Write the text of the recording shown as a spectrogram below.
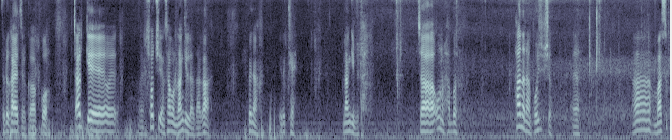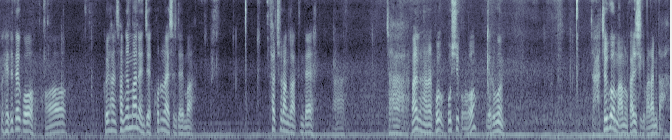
들어가야 될 것 같고 짧게 쇼츠 영상으로 남기려다가 그냥 이렇게 남깁니다. 자 오늘 한번 하늘 한번 보십시오. 예. 아 마스크 해제되고 어 거의 한 3년 만에 이제 코로나에서 이제 막 탈출한 것 같은데 아, 자 맑은 하늘 보, 보시고 여러분 자 즐거운 마음을 가지시기 바랍니다.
